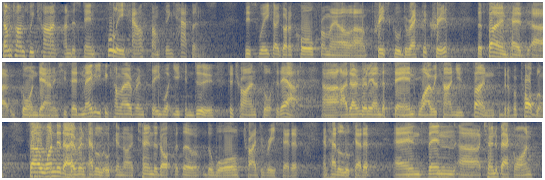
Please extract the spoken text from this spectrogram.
Sometimes we can't understand fully how something happens. This week I got a call from our uh, preschool director, Chris. The phone had uh, gone down and she said, maybe you could come over and see what you can do to try and sort it out. Uh, I don't really understand why we can't use the phone. It's a bit of a problem. So I wandered over and had a look and I turned it off at the, the wall, tried to reset it and had a look at it. And then uh, I turned it back on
